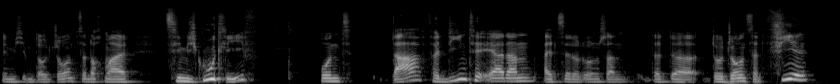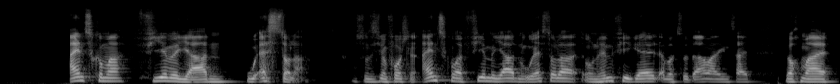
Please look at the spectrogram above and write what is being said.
nämlich im Dow Jones dann nochmal ziemlich gut lief. Und da verdiente er dann, als der Dow Jones dann, fiel, 1,4 Milliarden US-Dollar. Muss man sich mal vorstellen. 1,4 Milliarden US-Dollar, ohnehin viel Geld, aber zur damaligen Zeit nochmal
